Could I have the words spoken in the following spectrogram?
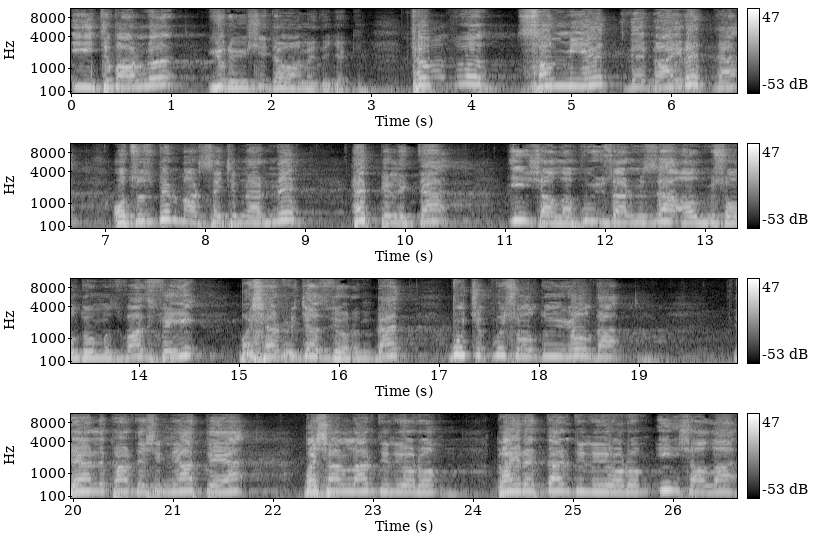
itibarlı yürüyüşü devam edecek. Tevazu, samimiyet ve gayretle 31 Mart seçimlerini hep birlikte inşallah bu üzerimize almış olduğumuz vazifeyi başaracağız diyorum. Ben bu çıkmış olduğu yolda değerli kardeşim Nihat Bey'e başarılar diliyorum. Gayretler diliyorum. İnşallah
